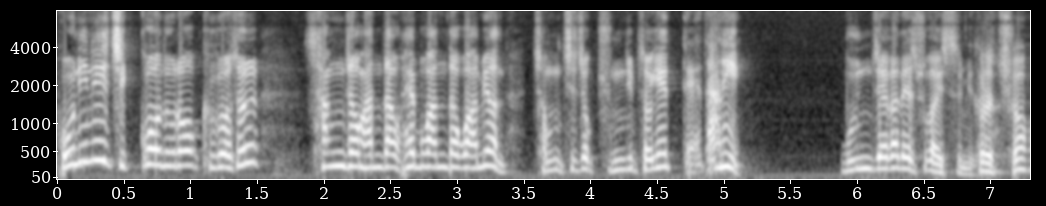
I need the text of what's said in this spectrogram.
본인이 직권으로 그것을 상정한다, 회부한다고 하면 정치적 중립성에 대단히 문제가 될 수가 있습니다. 그렇죠.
